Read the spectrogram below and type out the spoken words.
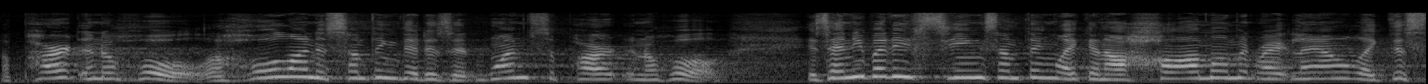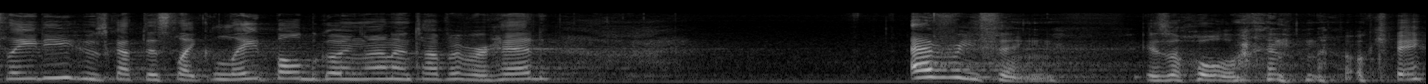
A part and a whole. A holon is something that is at once a part and a whole. Is anybody seeing something like an aha moment right now? Like this lady who's got this like light bulb going on on top of her head? Everything is a holon, okay?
